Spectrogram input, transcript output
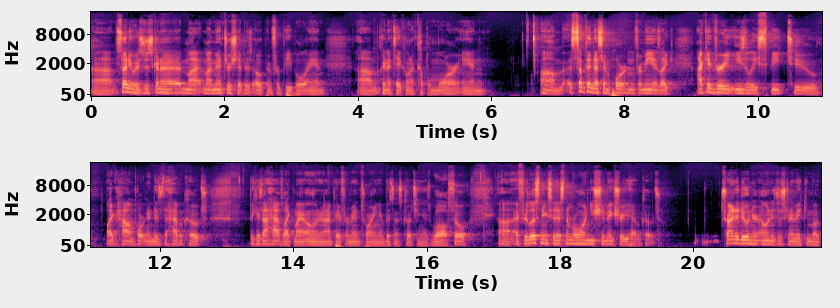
Uh, so, anyways, just gonna my my mentorship is open for people, and I'm um, gonna take on a couple more. And um, something that's important for me is like I can very easily speak to like how important it is to have a coach because I have like my own and I pay for mentoring and business coaching as well. So, uh, if you're listening to this, number one, you should make sure you have a coach. Trying to do it on your own is just going to make you mo-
